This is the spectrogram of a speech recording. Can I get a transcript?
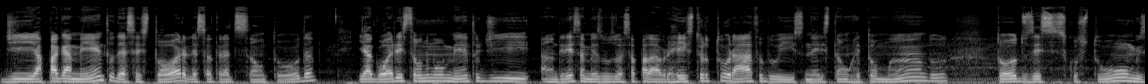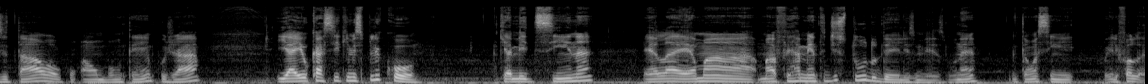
de apagamento dessa história, dessa tradição toda. E agora estão no momento de, a Andressa mesmo usou essa palavra, reestruturar tudo isso, né? Eles estão retomando todos esses costumes e tal há um bom tempo já. E aí o cacique me explicou que a medicina ela é uma, uma ferramenta de estudo deles mesmo, né? Então assim, ele falou,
